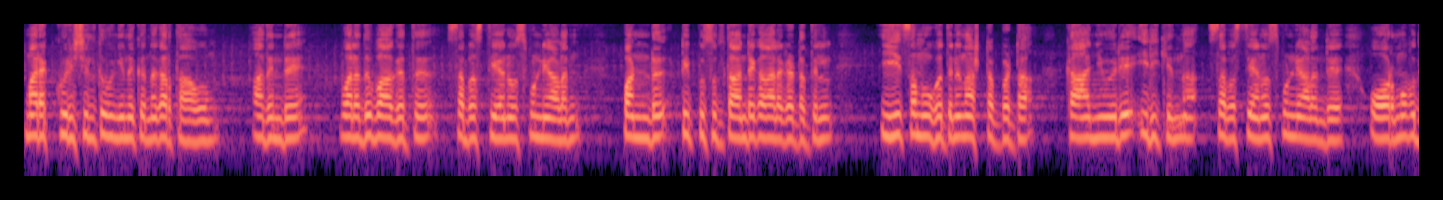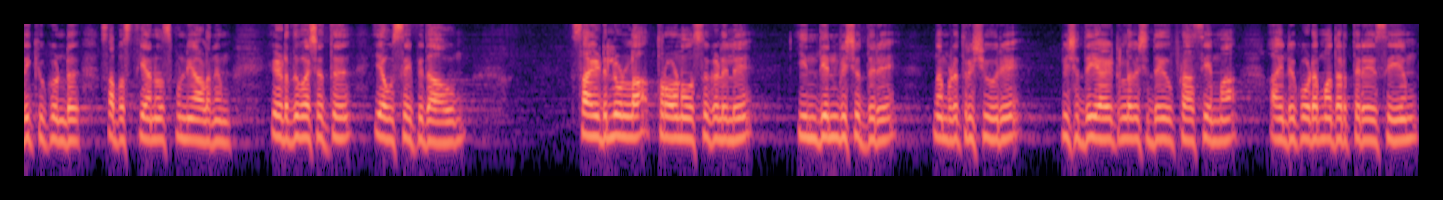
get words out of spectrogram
മരക്കുരിശിൽ തൂങ്ങി നിൽക്കുന്ന കർത്താവും അതിന്റെ വലതുഭാഗത്ത് സെബസ്ത്യാനോസ് പുണ്യാളൻ പണ്ട് ടിപ്പു സുൽത്താന്റെ കാലഘട്ടത്തിൽ ഈ സമൂഹത്തിന് നഷ്ടപ്പെട്ട കാഞ്ഞൂര് ഇരിക്കുന്ന സെബസ്ത്യാനോസ് പുണ്യാളന്റെ ഓർമ്മ പുതുക്കിക്കൊണ്ട് സെബസ്ത്യാനോസ് പുണ്യാളനും ഇടതുവശത്ത് യൗസേ പിതാവും. സൈഡിലുള്ള ത്രോണോസുകളിലെ ഇന്ത്യൻ വിശുദ്ധരെ നമ്മുടെ തൃശ്ശൂർ വിശുദ്ധയായിട്ടുള്ള വിശുദ്ധ യുഫ്രാസിയമ്മ അതിന്റെ കൂടെ മദർ തെരേസയും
